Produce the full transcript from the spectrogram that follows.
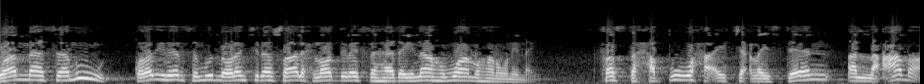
Wa amaa hamuud qoladii reer hamuud la odhan jira saalix loo diray fahadaynaahum waanu hanuuninay fastaxabuu waxa ay jeclaysteen alcama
